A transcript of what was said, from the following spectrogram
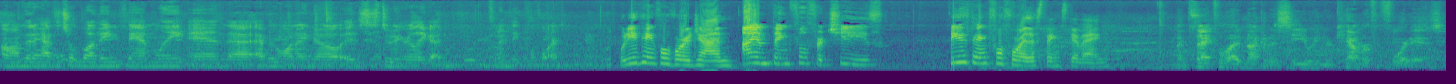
Um, that I have such a loving family and that everyone I know is just doing really good. That's what I'm thankful for. What are you thankful for, Jen? I am thankful for cheese. What are you thankful for this Thanksgiving? I'm thankful I'm not going to see you in your camera for four days.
